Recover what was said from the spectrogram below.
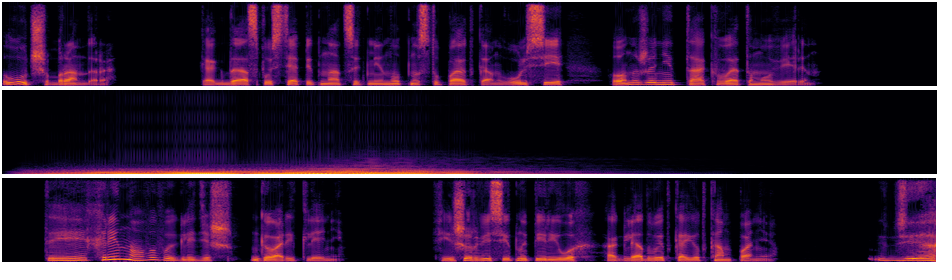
лучше Брандера. Когда спустя 15 минут наступают конвульсии, он уже не так в этом уверен. «Ты хреново выглядишь», — говорит Лени. Фишер висит на перилах, оглядывает кают-компанию. «Где?»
